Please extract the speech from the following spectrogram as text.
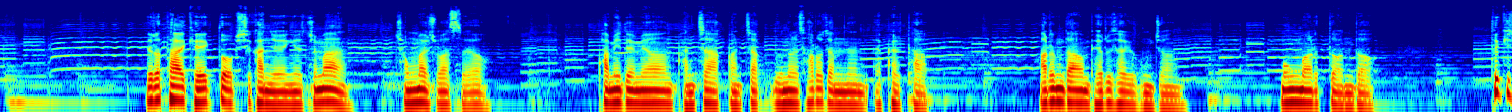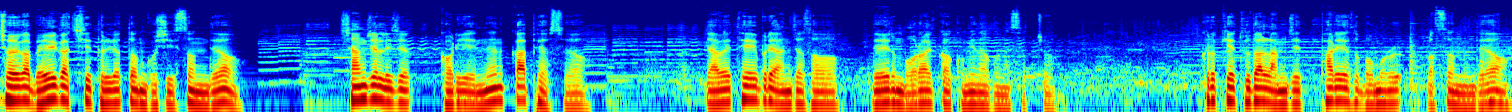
이렇다 할 계획도 없이 간 여행이었지만 정말 좋았어요. 밤이 되면 반짝반짝 눈을 사로잡는 에펠탑, 아름다운 베르사유 궁전, 몽마르트 언덕, 특히 저희가 매일같이 들렸던 곳이 있었는데요. 샹젤리제 거리에 있는 카페였어요. 야외 테이블에 앉아서 내일은 뭘 할까 고민하곤 했었죠. 그렇게 두 달 남짓 파리에서 머물렀었는데요.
